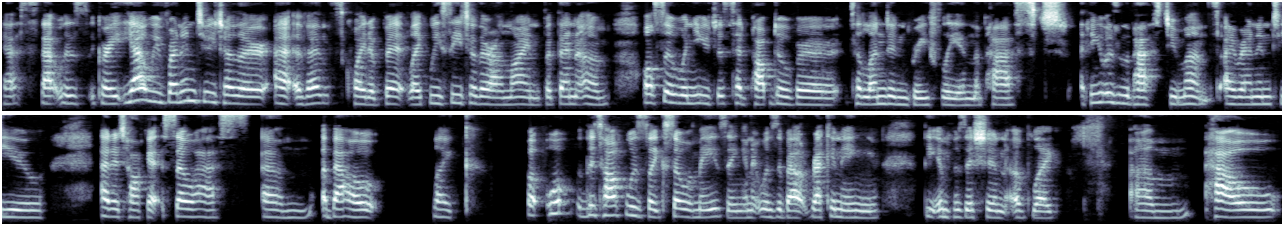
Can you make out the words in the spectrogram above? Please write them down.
Yes, that was great. Yeah, we've run into each other at events quite a bit. Like we see each other online, but then um, also when you just had popped over to London briefly in the past, I think it was in the past two months, I ran into you at a talk at SOAS um, about like But well, the talk was like so amazing, and it was about reckoning the imposition of like um, how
